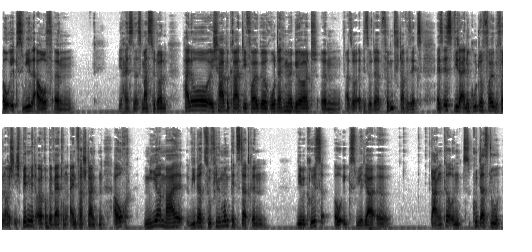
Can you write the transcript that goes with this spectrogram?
OX-Wheel auf, ähm, wie heißt denn das, Mastodon. Hallo, ich habe gerade die Folge Roter Himmel gehört, ähm, also Episode 5, Staffel 6. Es ist wieder eine gute Folge von euch. Ich bin mit eurer Bewertung einverstanden. Auch mir mal wieder zu viel Mumpitz da drin. Liebe Grüße, OX-Wheel. Ja, äh, danke und gut, dass du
